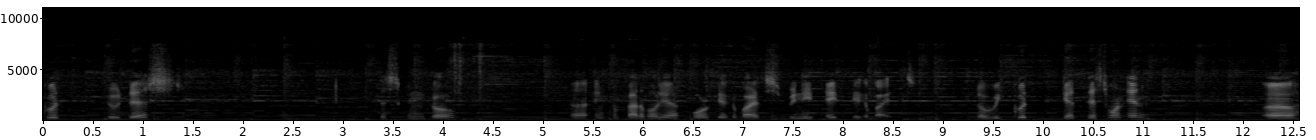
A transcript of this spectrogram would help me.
could do this. This can go. Uh, incompatible, yeah, 4 gigabytes. We need 8 gigabytes. So we could get this one in. Uh,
